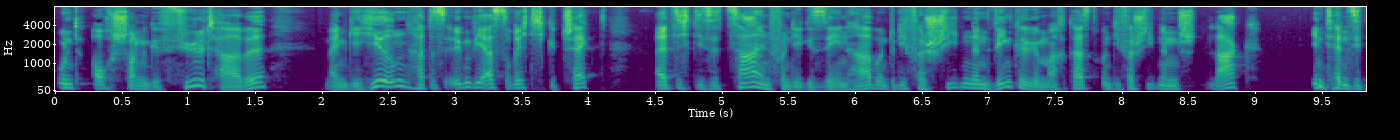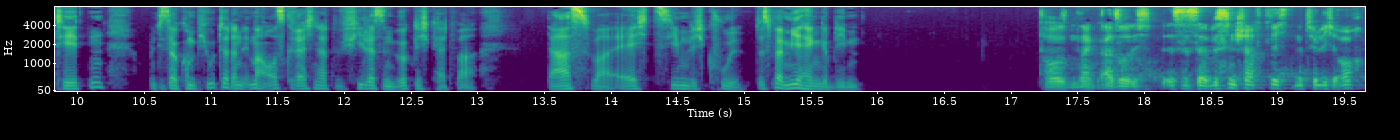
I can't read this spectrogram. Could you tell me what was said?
und auch schon gefühlt habe, mein Gehirn hat es irgendwie erst so richtig gecheckt, als ich diese Zahlen von dir gesehen habe und du die verschiedenen Winkel gemacht hast und die verschiedenen Schlagintensitäten und dieser Computer dann immer ausgerechnet hat, wie viel das in Wirklichkeit war. Das war echt ziemlich cool. Das ist bei mir hängen geblieben. Tausend Dank. Also ich, es ist ja wissenschaftlich natürlich auch.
